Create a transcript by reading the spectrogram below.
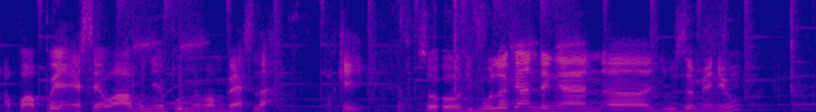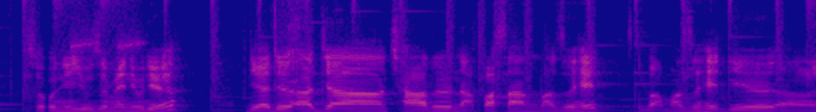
apa-apa yang SLR punya pun memang best lah. Okay, so dimulakan dengan uh, user menu. So ni user menu dia. Dia ada ajar cara nak pasang muzzle head sebab muzzle head dia uh,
